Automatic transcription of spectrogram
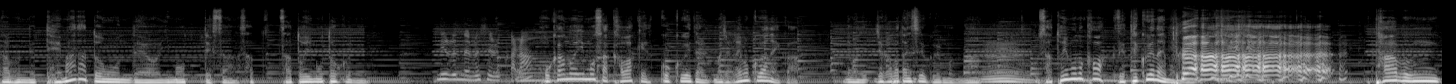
多分ね手間だと思うんだよ芋ってささ里芋特に。ぬるぬるするから、うん。他の芋さ皮結構食えたりまあじゃがいも食わないか。でもねじゃがバタにする食えるもんな。うん。里芋の皮絶対食えないもんね 多分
